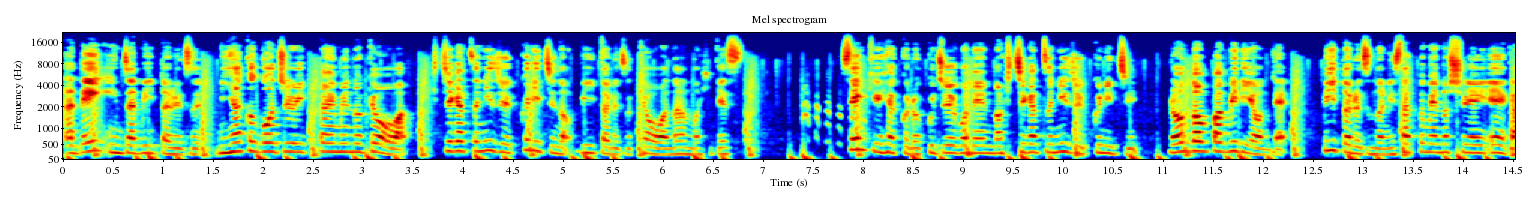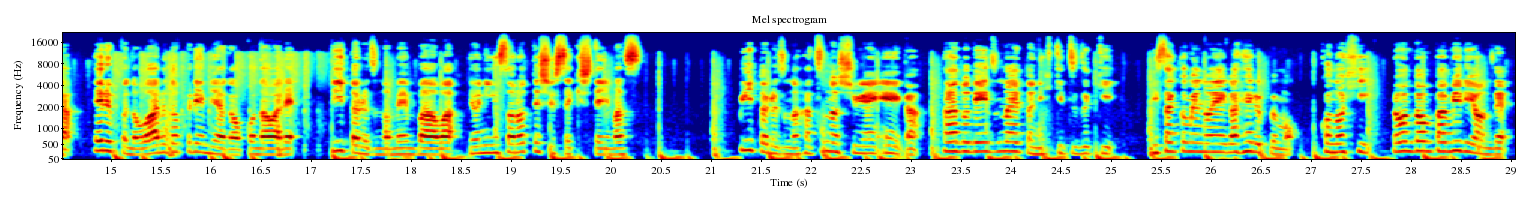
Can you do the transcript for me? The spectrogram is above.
A Day in the Beatles 251回目の今日は7月29日のビートルズ今日は何の日です？1965年の7月29日ロンドンパビリオンでビートルズの2作目の主演映画ヘルプのワールドプレミアが行われビートルズのメンバーは4人揃って出席しています。ビートルズの初の主演映画ハードデイズナイトに引き続き2作目の映画ヘルプもこの日ロンドンパビリオンで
